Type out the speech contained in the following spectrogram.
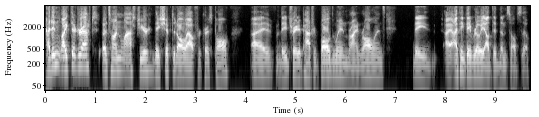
I didn't like their draft a ton last year. They shipped it all out for Chris Paul. Uh, they traded Patrick Baldwin, Ryan Rollins. They, I, I think they really outdid themselves though.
